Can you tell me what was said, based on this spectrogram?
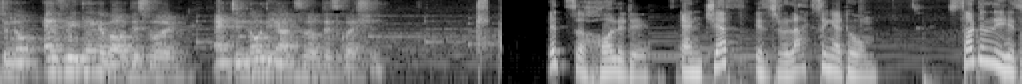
to know everything about this word and to know the answer of this question. It's a holiday and Jeff is relaxing at home. Suddenly his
